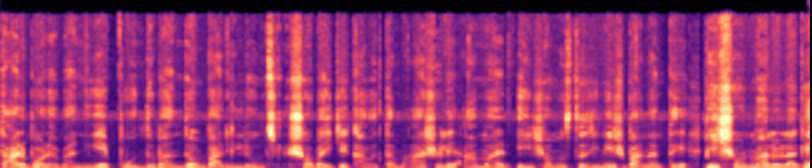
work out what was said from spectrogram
তার বড়া বানিয়ে বন্ধু বান্ধব বাড়ির লোক সবাইকে খাওয়াতাম। আসলে আমার এই সমস্ত জিনিস বানাতে ভীষণ ভালো লাগে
